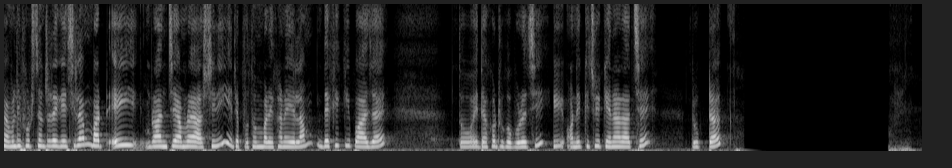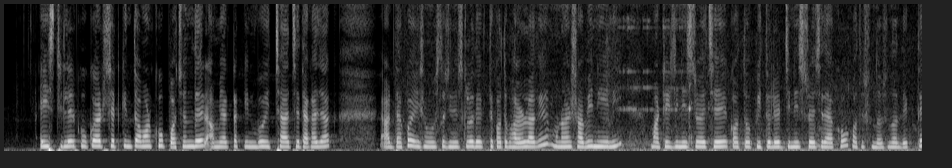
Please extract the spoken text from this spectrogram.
ফ্যামিলি ফুড সেন্টারে গেছিলাম বাট এই ব্রাঞ্চে আমরা আসিনি। এটা প্রথমবার এখানে এলাম। দেখি কি পাওয়া যায়। তো এই দেখো, ঢুকে পড়েছি। অনেক কিছুই কেনার আছে, টুকটাক। এই স্টিলের কুকার সেট কিন্তু আমার খুব পছন্দের। আমি একটা কিনবো, ইচ্ছা আছে, দেখা যাক। আর দেখো এই সমস্ত জিনিসগুলো দেখতে কত ভালো লাগে। মনে হয় সবই নিয়ে নিই। মাটির জিনিস রয়েছে, কত পিতলের জিনিস রয়েছে, দেখো, কত সুন্দর সুন্দর দেখতে।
